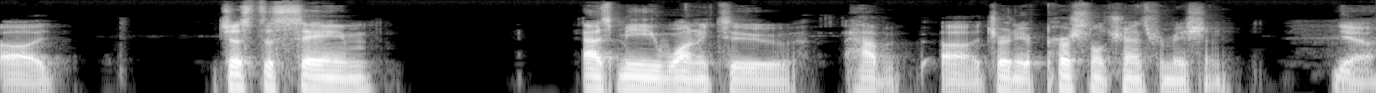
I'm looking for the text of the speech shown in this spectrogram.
uh, just the same as me wanting to have a journey of personal transformation. Yeah.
